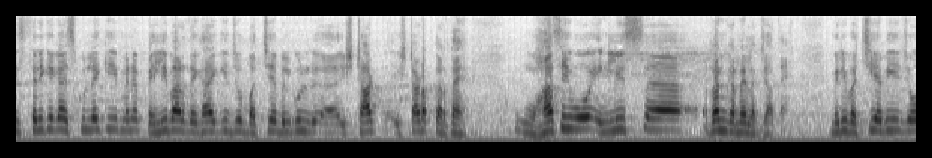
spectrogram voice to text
इस तरीके का स्कूल है कि मैंने पहली बार देखा है कि जो बच्चे बिल्कुल स्टार्ट स्टार्टअप करते हैं, वहाँ से वो इंग्लिश रन करने लग जाते हैं। मेरी बच्ची अभी जो,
